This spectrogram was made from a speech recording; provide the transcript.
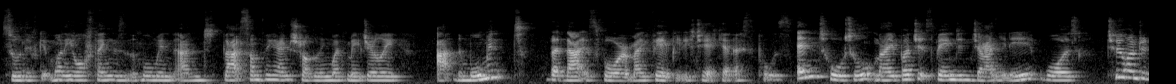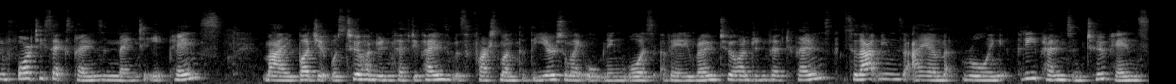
So they've got money off things at the moment and that's something I'm struggling with majorly at the moment but that is for my February check-in I suppose. In total my budget spend in January was £246.98. My budget was £250, it was the first month of the year so my opening was a very round £250. So that means I am rolling £3 and 2 pence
